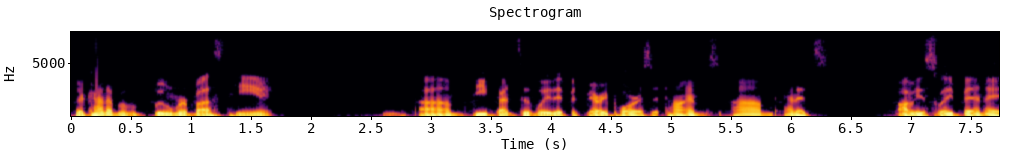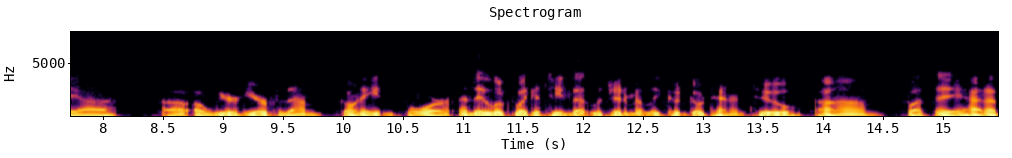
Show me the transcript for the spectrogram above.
They're kind of a boomer bust team. Um, defensively, they've been very porous at times, um, and it's obviously been a, uh, a a weird year for them, going eight and four. And they looked like a team that legitimately could go ten and two, um, but they had a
